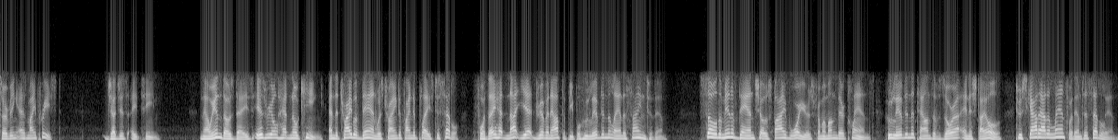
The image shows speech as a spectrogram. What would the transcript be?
serving as my priest. Judges 18. Now in those days Israel had no king, and the tribe of Dan was trying to find a place to settle, for they had not yet driven out the people who lived in the land assigned to them. So the men of Dan chose five warriors from among their clans, who lived in the towns of Zorah and Eshtaol, to scout out a land for them to settle in.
